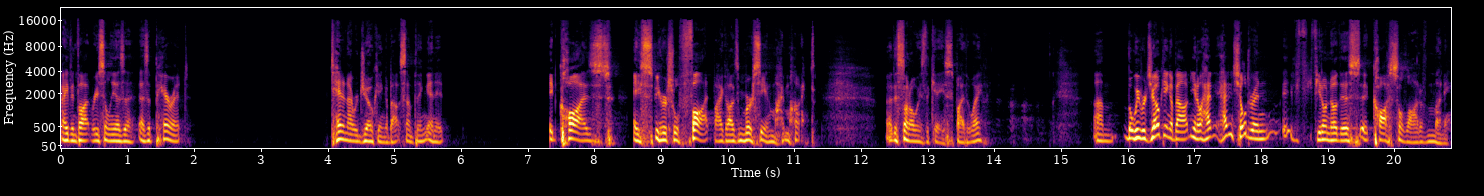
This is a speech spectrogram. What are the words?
I even thought recently as a, as a parent, Tan and I were joking about something, and it it caused a spiritual thought by God's mercy in my mind. Uh, this is not always the case, by the way. Um, but we were joking about, you know, having, having children, if, if you don't know this, it costs a lot of money.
